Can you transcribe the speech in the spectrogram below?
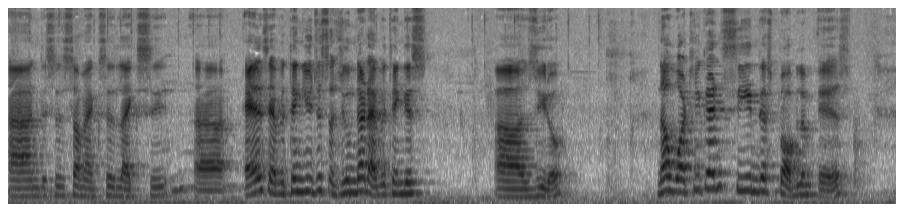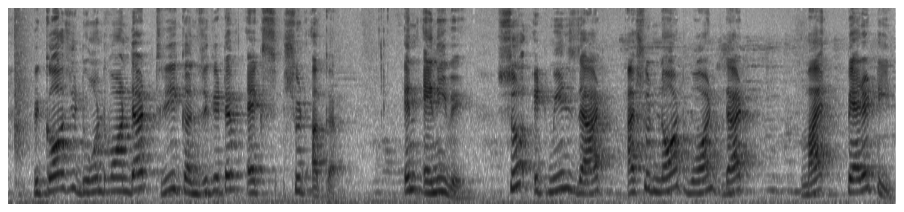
and this is some x's like c, uh, else everything you just assume that everything is uh, 0. Now what you can see in this problem is because you don't want that three consecutive x should occur in any way. So it means that I should not want that my parity.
